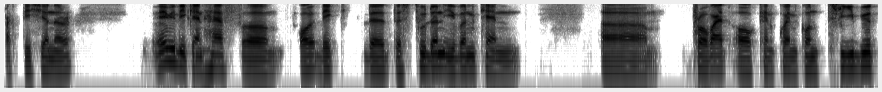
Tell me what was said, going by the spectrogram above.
practitioner maybe they can have um, or they the, the student even can um, provide or can, can contribute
